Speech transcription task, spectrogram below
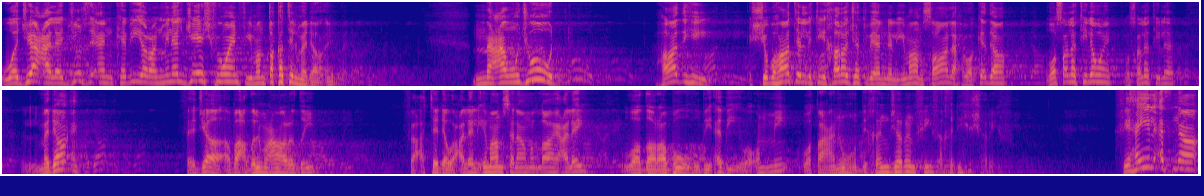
وجعل جزءا كبيرا من الجيش في وين؟ في منطقة المدائن. مع وجود هذه الشبهات التي خرجت بأن الإمام صالح وكذا وصلت إلى وين؟ وصلت إلى المدائن. فجاء بعض المعارضين فاعتدوا على الإمام سلام الله عليه وضربوه بأبي وأمي وطعنوه بخنجر في فخذه الشريف. في هي الأثناء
